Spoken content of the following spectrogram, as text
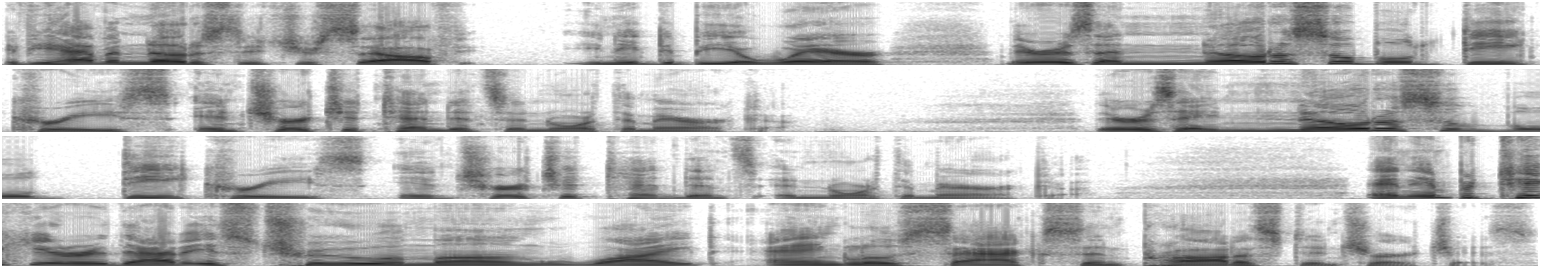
if you haven't noticed it yourself, you need to be aware there is a noticeable decrease in church attendance in North America. There is a noticeable decrease in church attendance in North America. And in particular, that is true among white Anglo Saxon Protestant churches.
